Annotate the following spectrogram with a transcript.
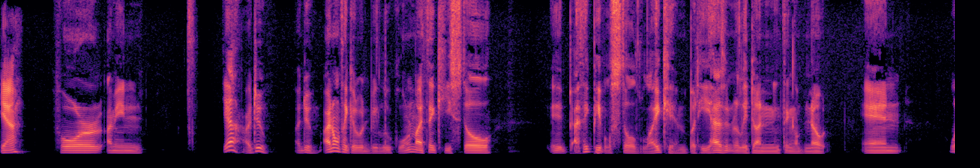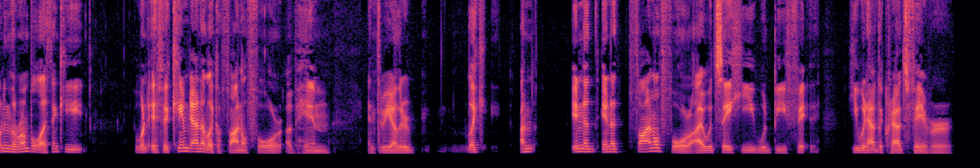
Yeah. For I mean, yeah, I do. I do. I don't think it would be lukewarm. I think he's still. It, I think people still like him, but he hasn't really done anything of note. And winning the Rumble, I think he. When if it came down to like a final four of him and three other, like I'm in a in a final four, I would say he would be fit. He would have the crowd's favor,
